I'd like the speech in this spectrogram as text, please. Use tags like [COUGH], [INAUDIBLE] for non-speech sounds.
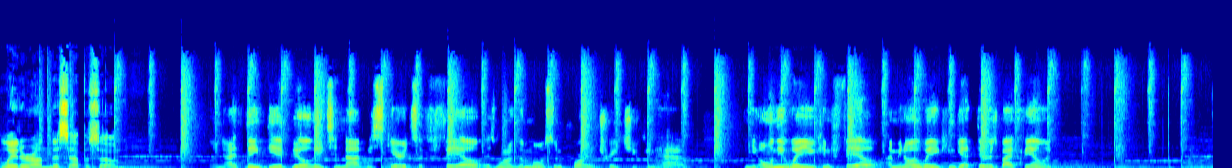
Later on this episode. And I think the ability to not be scared to fail is one of the most important traits you can have. And the only way you can fail, I mean, the only way you can get there is by failing.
